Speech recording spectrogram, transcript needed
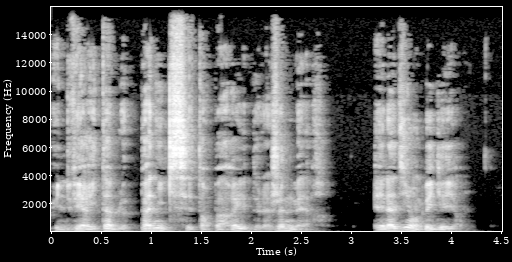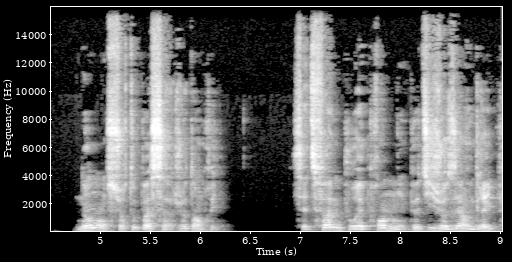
Une véritable panique s'est emparée de la jeune mère. Elle a dit en bégayant Non, non, surtout pas ça, je t'en prie. Cette femme pourrait prendre mon petit José en grippe.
